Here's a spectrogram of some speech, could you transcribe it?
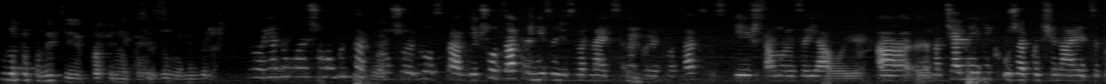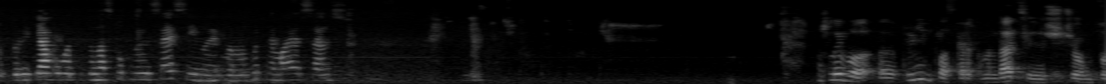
Ну, За пропозицією профільної комісії. береш. Ну я думаю, що мабуть так, тому що ну справді, якщо завтра місяць звернеться, наприклад, так з тією ж самою заявою, а е, навчальний рік уже починається, тобто відтягувати до наступної сесії, ну якби мабуть немає сенсу. Можливо, е, прийміть, будь ласка, рекомендацію, щоб е,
